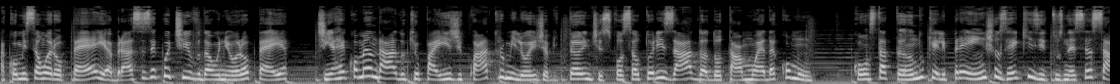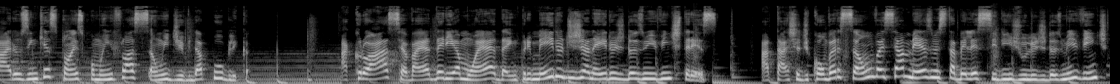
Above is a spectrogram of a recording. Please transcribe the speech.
A Comissão Europeia, braço executivo da União Europeia, tinha recomendado que o país de 4 milhões de habitantes fosse autorizado a adotar a moeda comum, constatando que ele preenche os requisitos necessários em questões como inflação e dívida pública. A Croácia vai aderir à moeda em 1 de janeiro de 2023. A taxa de conversão vai ser a mesma estabelecida em julho de 2020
